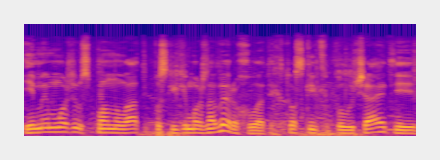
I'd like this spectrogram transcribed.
І ми можемо спланувати, оскільки можна вирахувати, хто скільки отримує, і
